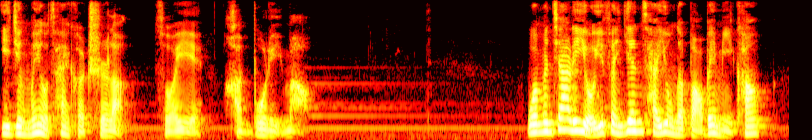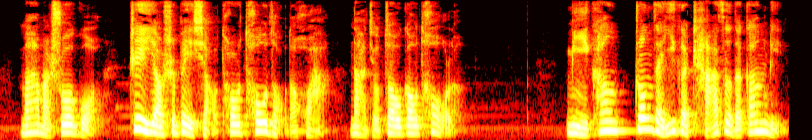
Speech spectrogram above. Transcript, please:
已经没有菜可吃了，所以很不礼貌。我们家里有一份腌菜用的宝贝米糠，妈妈说过。这要是被小偷偷走的话，那就糟糕透了。米糠装在一个茶色的缸里，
